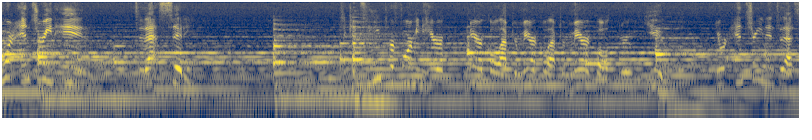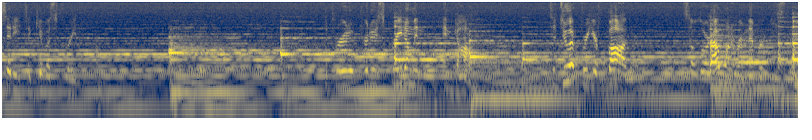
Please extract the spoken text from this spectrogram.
You are entering in to that city to continue performing here miracle after miracle after miracle through you. You are entering into that city to give us freedom. To produ- produce freedom in, in God. To do it for your Father. So, Lord, I want to remember Easter.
